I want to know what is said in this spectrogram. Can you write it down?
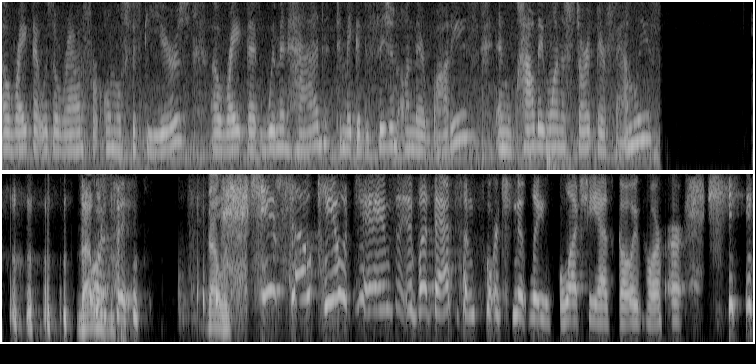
a right that was around for almost 50 years, a right that women had to make a decision on their bodies and how they want to start their families. That was the, that was She's so cute, James, but that's unfortunately what she has going for her. She's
